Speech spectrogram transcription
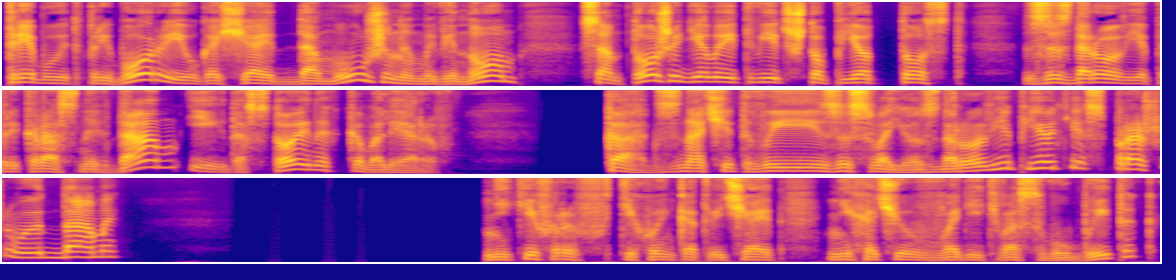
Требует приборы и угощает домужиным и вином, сам тоже делает вид, что пьет тост за здоровье прекрасных дам и их достойных кавалеров. «Как, значит, вы за свое здоровье пьете?» — спрашивают дамы. Никифоров тихонько отвечает, «Не хочу вводить вас в убыток,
